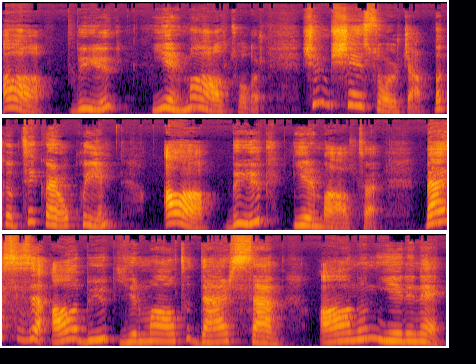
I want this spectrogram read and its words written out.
A büyük 26 olur. Şimdi bir şey soracağım. Bakın tekrar okuyayım. A büyük 26. Ben size A büyük 26 dersem A'nın yerine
